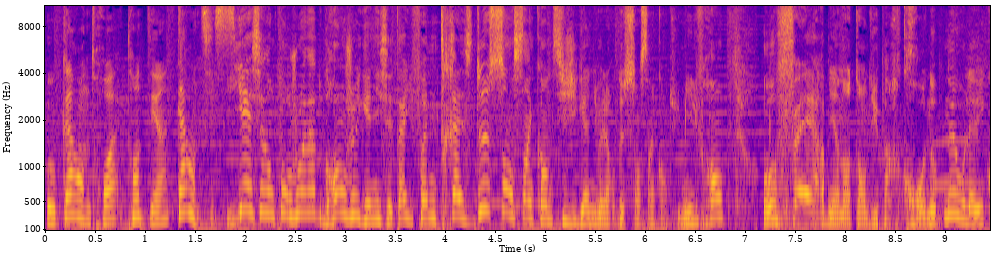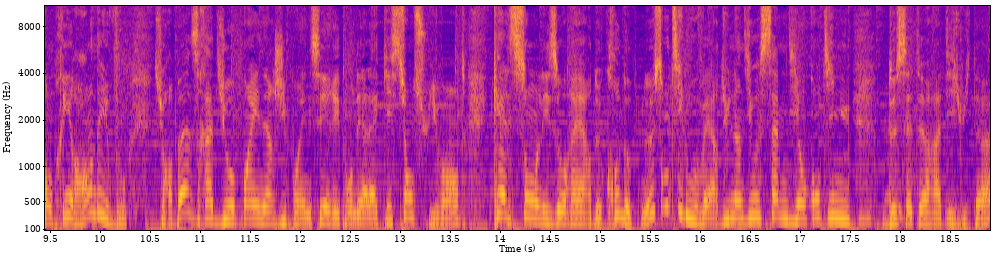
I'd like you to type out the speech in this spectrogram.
au 43 31 46. Yes, et donc pour jouer à notre grand jeu et gagner cet iPhone 13 256 Go d'une valeur de 158 000 francs, offert bien entendu par Chronopneu, vous l'avez compris, rendez-vous sur buzzradio.energie.nc et répondez à la question suivante. Quels sont les horaires de Chronopneu? Sont-ils ouverts du lundi au samedi en continu de 7h à 18h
